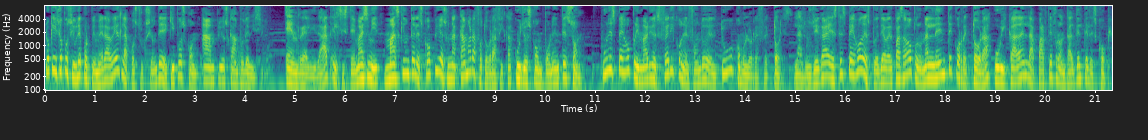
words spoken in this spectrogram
lo que hizo posible por primera vez la construcción de equipos con amplios campos de visión. En realidad, el sistema Smith, más que un telescopio, es una cámara fotográfica cuyos componentes son un espejo primario esférico en el fondo del tubo como los reflectores. La luz llega a este espejo después de haber pasado por una lente correctora ubicada en la parte frontal del telescopio.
